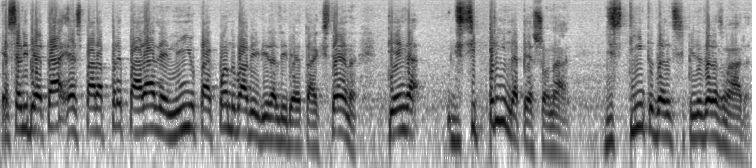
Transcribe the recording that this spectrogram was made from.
Essa liberdade é para preparar o ninho para quando vai viver a liberdade externa, tenha disciplina personal, distinta da disciplina das maras.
